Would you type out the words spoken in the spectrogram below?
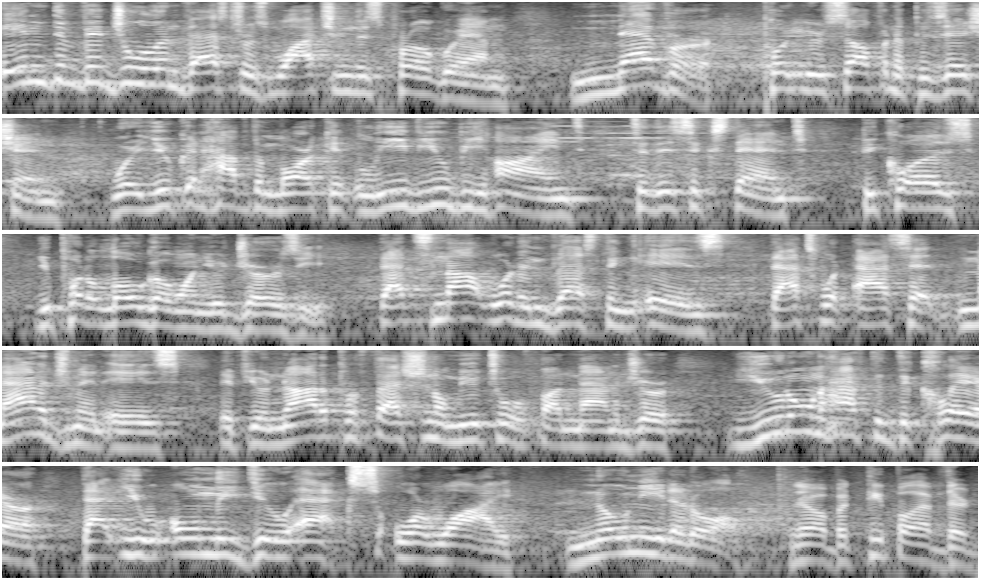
Individual investors watching this program, never put yourself in a position where you can have the market leave you behind to this extent because you put a logo on your jersey. That's not what investing is. That's what asset management is. If you're not a professional mutual fund manager, you don't have to declare that you only do X or Y. No need at all. No, but people have their,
